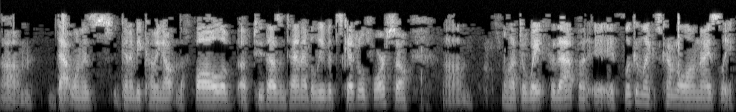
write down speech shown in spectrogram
Um, that one is going to be coming out in the fall of, of 2010, I believe it's scheduled for. So um, we'll have to wait for that, but it, it's looking like it's coming along nicely.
